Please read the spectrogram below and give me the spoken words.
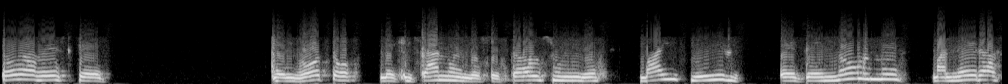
toda vez que el voto mexicano en los Estados Unidos va a influir eh, de enorme manera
